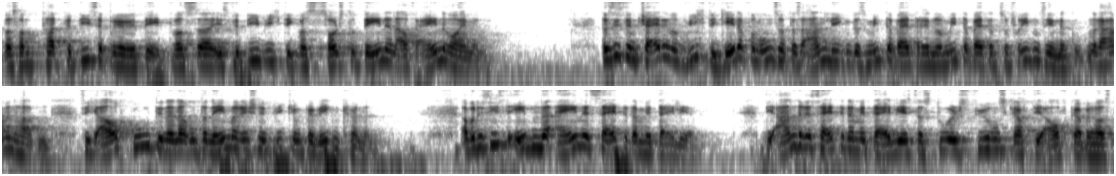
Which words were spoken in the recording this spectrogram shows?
was hat für diese Priorität, was äh, ist für die wichtig, was sollst du denen auch einräumen. Das ist entscheidend und wichtig. Jeder von uns hat das Anliegen, dass Mitarbeiterinnen und Mitarbeiter zufrieden sind, einen guten Rahmen haben, sich auch gut in einer unternehmerischen Entwicklung bewegen können. Aber das ist eben nur eine Seite der Medaille. Die andere Seite der Medaille ist, dass du als Führungskraft die Aufgabe hast,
